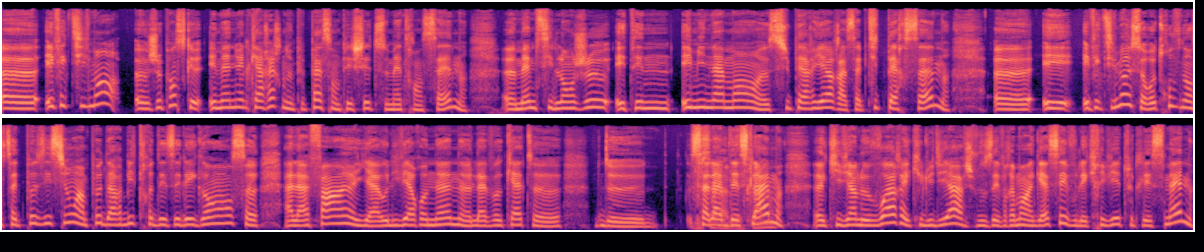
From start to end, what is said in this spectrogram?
Euh, effectivement, euh, je pense que Emmanuel Carrère ne peut pas s'empêcher de se mettre en scène, même si l'enjeu était éminemment supérieur à sa petite personne. et effectivement, il se retrouve dans cette position un peu d'arbitre des élégances. À la fin, il y a Olivia Ronan, l'avocate de Salah Abdeslam, euh, qui vient le voir et qui lui dit Ah, je vous ai vraiment agacé, vous l'écriviez toutes les semaines.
